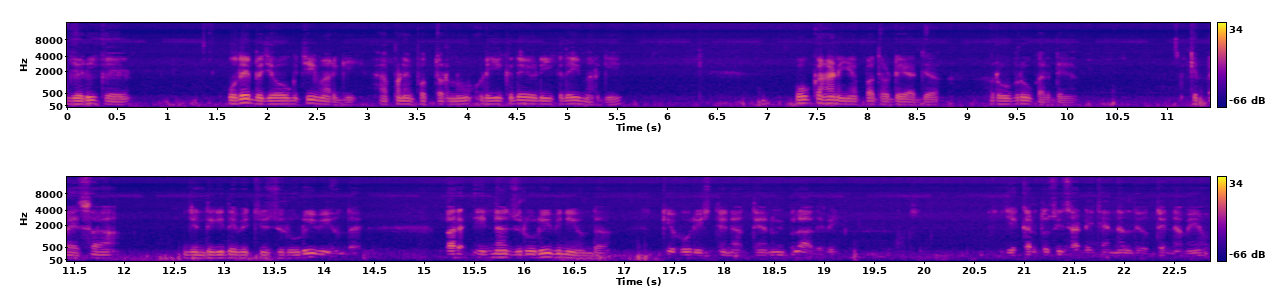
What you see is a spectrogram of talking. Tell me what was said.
ਜਿਹੜੀ ਕਿ ਉਹਦੇ ਵਿਜੋਗ 'ਚ ਹੀ ਮਰ ਗਈ, ਆਪਣੇ ਪੁੱਤਰ ਨੂੰ ਉਡੀਕਦੇ ਉਡੀਕਦੇ ਹੀ ਮਰ ਗਈ। ਉਹ ਕਹਾਣੀ ਆਪਾਂ ਤੁਹਾਡੇ ਅੱਜ ਰੂਬਰੂ ਕਰਦੇ ਹਾਂ ਕਿ ਪੈਸਾ ਜ਼ਿੰਦਗੀ ਦੇ ਵਿੱਚ ਜ਼ਰੂਰੀ ਵੀ ਹੁੰਦਾ ਪਰ ਇੰਨਾ ਜ਼ਰੂਰੀ ਵੀ ਨਹੀਂ ਹੁੰਦਾ ਕਿ ਉਹ ਰਿਸ਼ਤੇ ਨਾਤਿਆਂ ਨੂੰ ਹੀ ਭੁਲਾ ਦੇਵੇ। ਜੇਕਰ ਤੁਸੀਂ ਸਾਡੇ ਚੈਨਲ ਦੇ ਉੱਤੇ ਨਵੇਂ ਹੋ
